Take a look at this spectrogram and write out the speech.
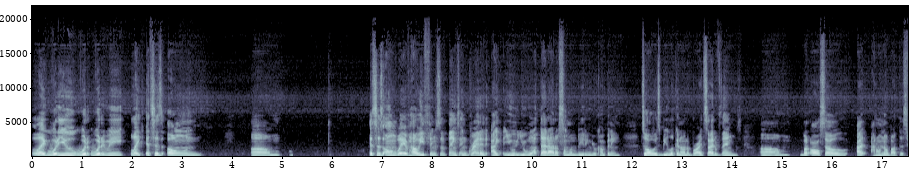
like, what do you? What? What do we like? It's his own. Um. It's his own way of how he thinks of things, and granted, I you you want that out of someone leading your company to always be looking on the bright side of things. Um, but also, I I don't know about this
